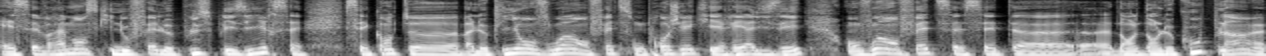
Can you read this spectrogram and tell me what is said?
Et c'est vraiment ce qui nous fait le plus plaisir, c'est quand euh, bah, le client voit en fait son projet qui est réalisé, on voit en fait cette, euh, dans, dans le couple, hein,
